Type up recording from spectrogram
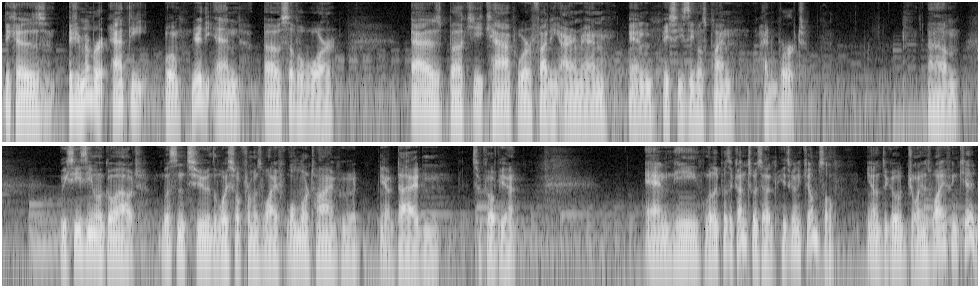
Because if you remember at the, well, near the end of Civil War, as Bucky, Cap were fighting Iron Man, and basically Zemo's plan had worked, um, we see Zemo go out, listen to the voice from his wife one more time, who had, you know, died in Sokovia and he literally puts a gun to his head. He's going to kill himself, you know, to go join his wife and kid.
